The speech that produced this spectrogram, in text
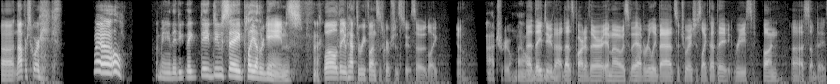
Uh, not for Square. Enix. well, I mean, they do they they do say play other games. well, they would have to refund subscriptions too. So like, you know. ah, true. Well, uh, they do that. That's part of their mo. Is if they have really bad situations like that, they refund uh, sub days.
